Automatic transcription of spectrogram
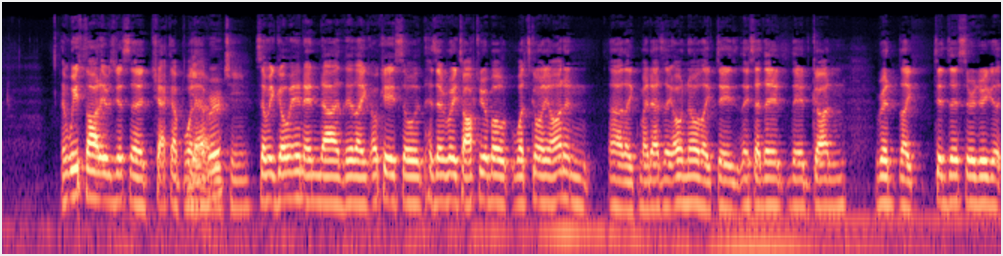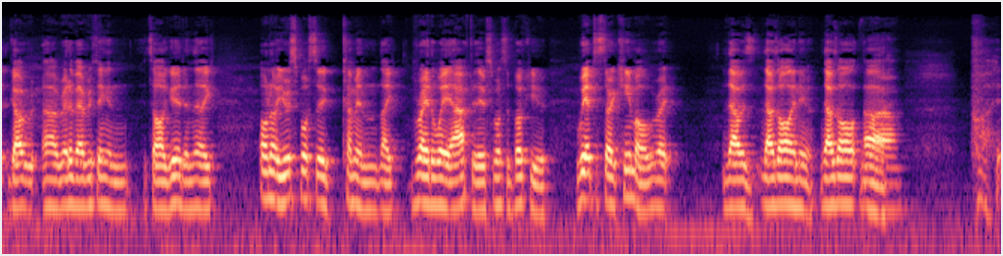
and we thought it was just a checkup Yeah, whatever routine. so we go in and uh, they're like, okay, so has everybody talked to you about what's going on? And uh, like my dad's like, oh no, like they they said they they had gotten rid like did the surgery got, uh, rid of everything and it's all good. And they're like, oh no, you were supposed to come in like right away after they were supposed to book you. We have to start chemo right. That was that was all I knew. That was all. Wow.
